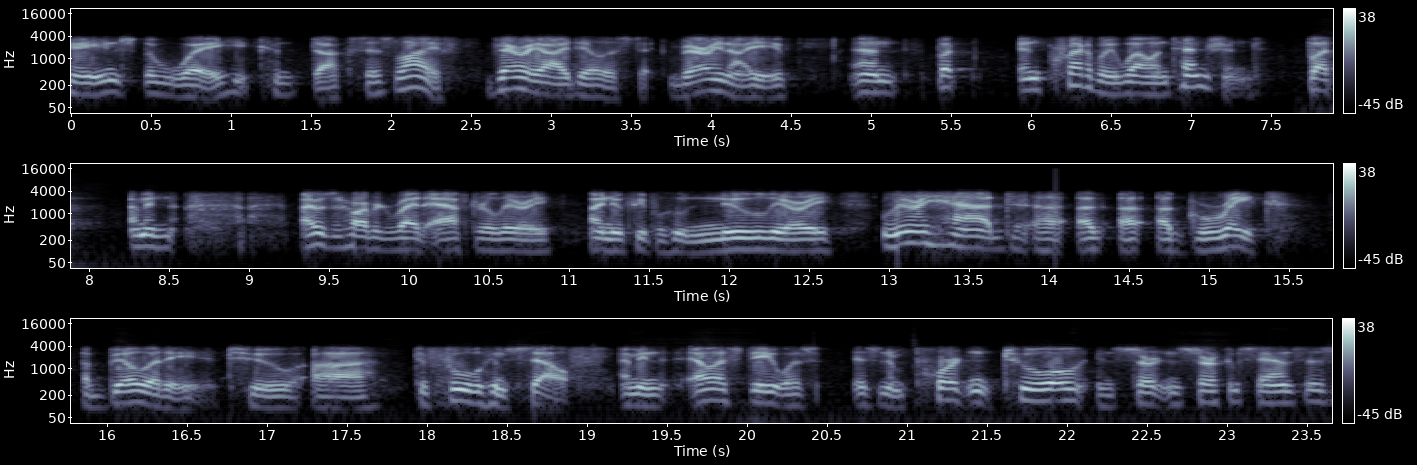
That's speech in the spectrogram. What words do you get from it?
change the way he conducts his life. Very idealistic, very naive, and but incredibly well intentioned. But I mean, I was at Harvard right after Leary. I knew people who knew Leary. Leary had uh, a, a, great ability to uh, to fool himself. I mean, LSD was is an important tool in certain circumstances,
